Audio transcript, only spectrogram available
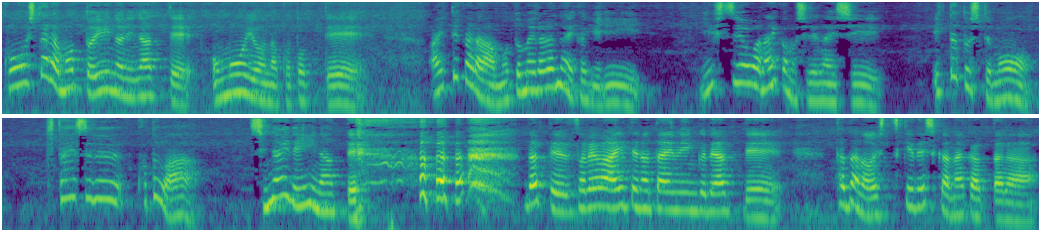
こうしたらもっといいのになって思うようなことって相手から求められない限り言う必要はないかもしれないし言ったとしても期待することはしないでいいなって だってそれは相手のタイミングであってただの押し付けでしかなかったら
